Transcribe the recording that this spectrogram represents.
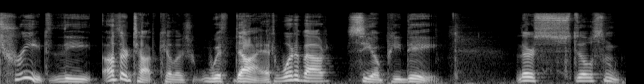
treat the other top killers with diet. What about COPD? There's still some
